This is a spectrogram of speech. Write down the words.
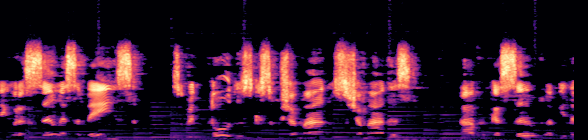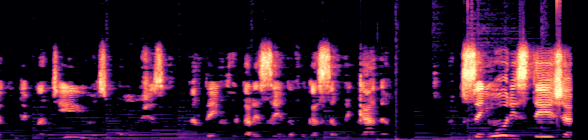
em oração essa bênção sobre todos que são chamados, chamadas à vocação, à vida contemplativa, os monges, também fortalecendo a vocação de cada um. O Senhor esteja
